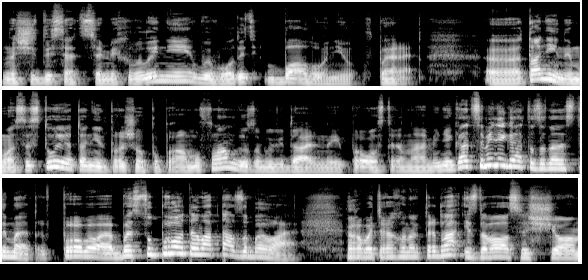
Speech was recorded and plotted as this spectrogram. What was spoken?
на 67-й хвилині виводить Балонію вперед. Е, Тонін йому асистує. Тонін пройшов по правому флангу, зробив ідеальний простріл на Мінігатса. Мінігатса за 11 метрів пробиває без супротива та забиває. Робить рахунок 3-2, і здавалося, що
